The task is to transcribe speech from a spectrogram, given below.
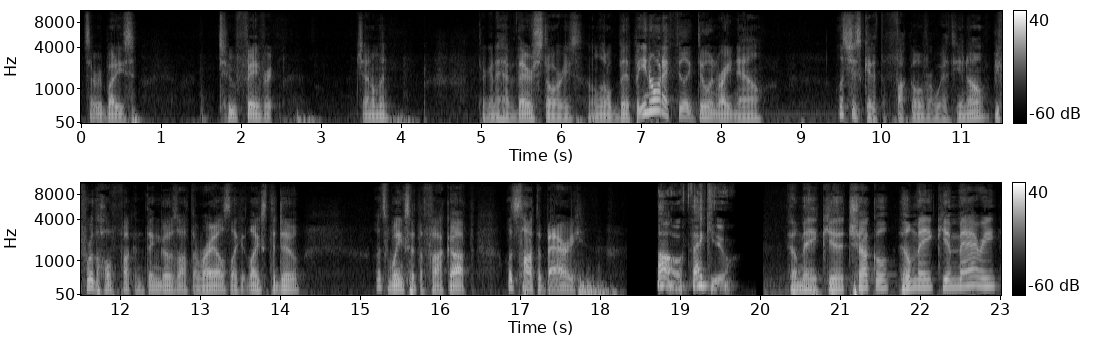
It's everybody's two favorite gentlemen. They're going to have their stories in a little bit. But you know what I feel like doing right now? Let's just get it the fuck over with, you know? Before the whole fucking thing goes off the rails like it likes to do. Let's winks it the fuck up. Let's talk to Barry. Oh, thank you. He'll make you chuckle, he'll make you merry.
